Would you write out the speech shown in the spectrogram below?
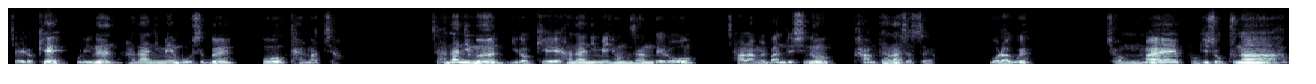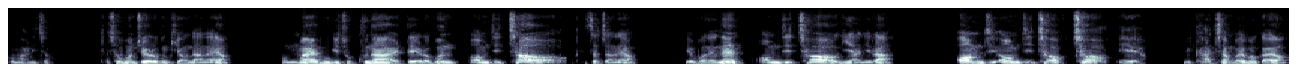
자, 이렇게 우리는 하나님의 모습을 꼭 닮았죠. 자, 하나님은 이렇게 하나님의 형상대로 사람을 만드신 후 감탄하셨어요. 뭐라고요? 정말 보기 좋구나 하고 말이죠. 자, 저번 주 여러분 기억나나요? 정말 보기 좋구나 할 때 여러분 엄지척 했었잖아요. 이번에는 엄지척이 아니라 엄지 엄지 척척이에요. 우리 같이 한번 해볼까요?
